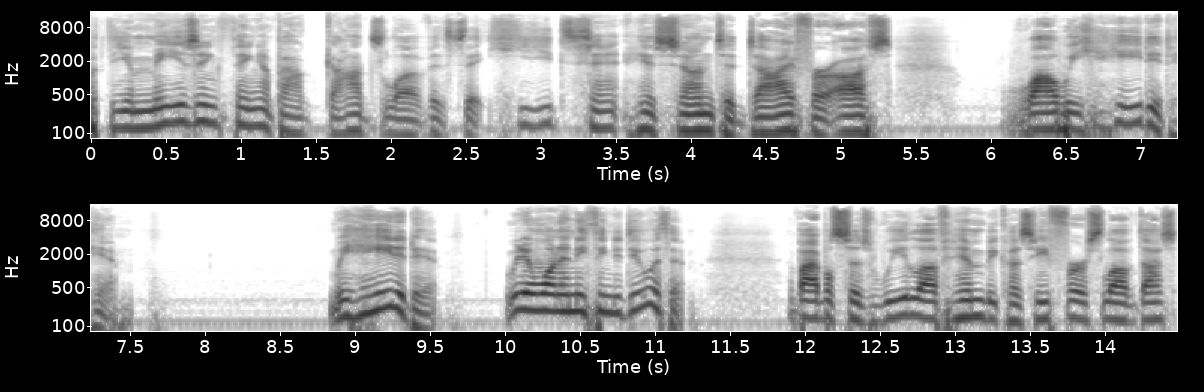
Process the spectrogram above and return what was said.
but the amazing thing about God's love is that He sent His Son to die for us while we hated Him. We hated Him. We didn't want anything to do with Him. The Bible says we love Him because He first loved us.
